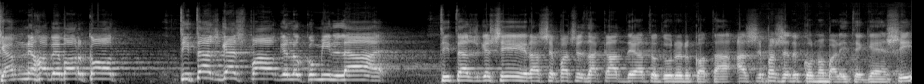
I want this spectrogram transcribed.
কেমনে হবে বরকত? তিতাস গ্যাস পাওয়া গেল কুমিল্লায়। তিতাস গ্যাসের আশেপাশে জাকাত দেয়া তো দূরের কথা। আশেপাশের কোনো বাড়িতে গ্যাসই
